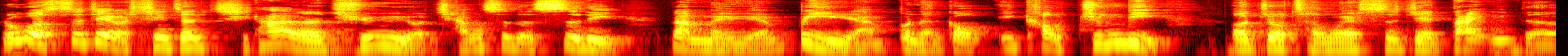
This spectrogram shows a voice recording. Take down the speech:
如果世界有形成其他的区域有强势的势力，那美元必然不能够依靠军力而就成为世界单一的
